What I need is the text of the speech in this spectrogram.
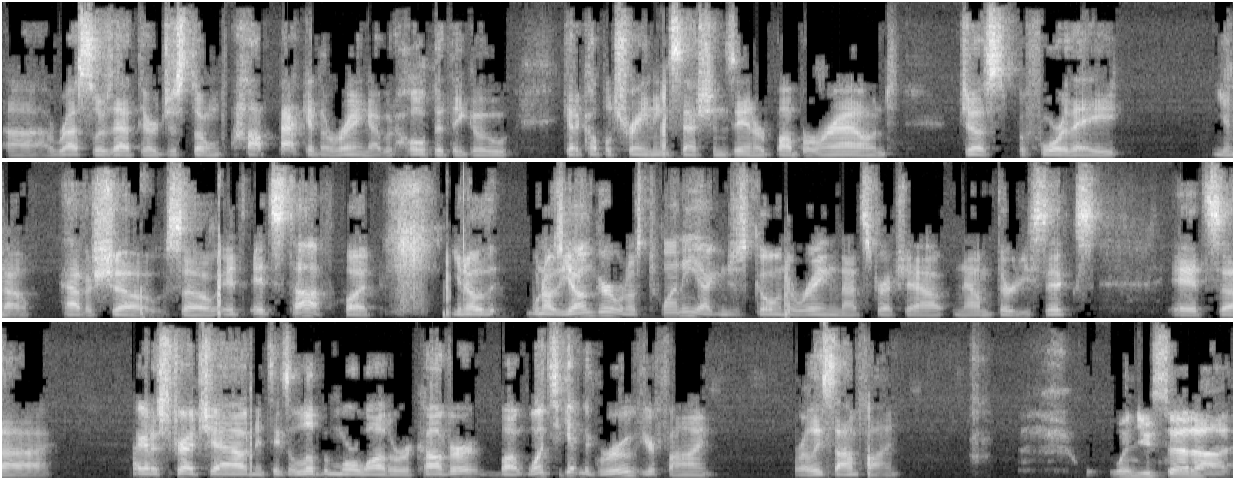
uh, wrestlers out there just don't hop back in the ring. I would hope that they go get a couple training sessions in or bump around just before they, you know, have a show. So it, it's tough. But you know, when I was younger, when I was 20, I can just go in the ring, not stretch out. Now I'm 36. It's uh, I got to stretch out, and it takes a little bit more while to recover. But once you get in the groove, you're fine, or at least I'm fine. When you said, uh,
